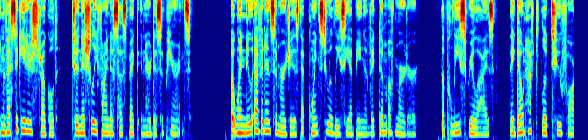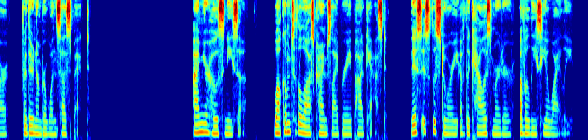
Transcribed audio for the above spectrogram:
investigators struggled to initially find a suspect in her disappearance. But when new evidence emerges that points to Alyssiah being a victim of murder, the police realize they don't have to look too far for their number one suspect. I'm your host, Nisa. Welcome to the Lost Crimes Library podcast. This is the story of the callous murder of Alyssiah Wiley.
